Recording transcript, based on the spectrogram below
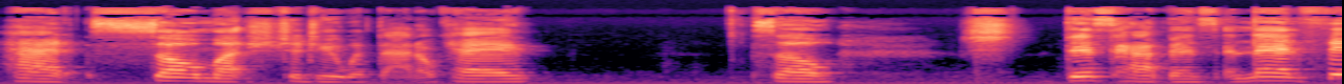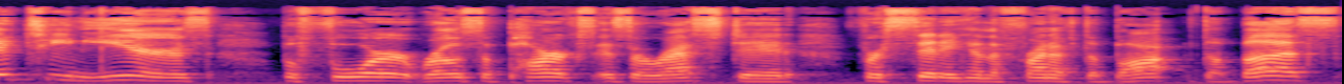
had so much to do with that, okay? So this happens. And then 15 years before Rosa Parks is arrested for sitting in the front of the, the bus,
